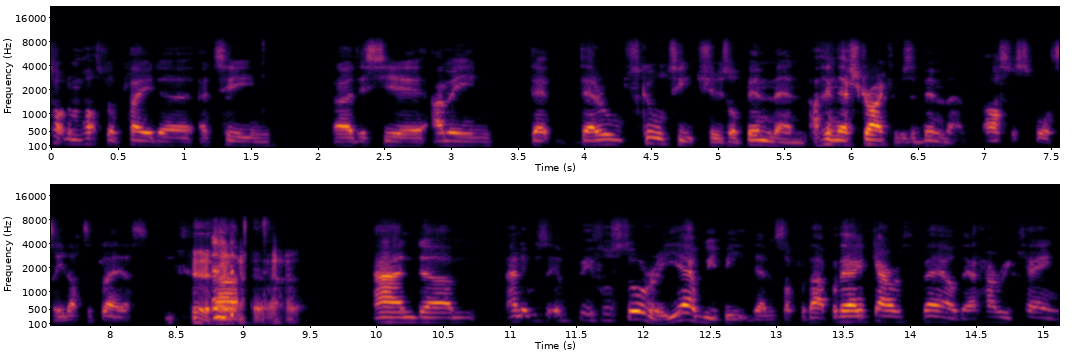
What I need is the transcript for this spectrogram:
Tottenham Hotspur played a, a team uh, this year. I mean, they're they're all school teachers or bin men. I think their striker was a bin man. Arsenal supporter, he'd love to play us. Um, and um, and it was a beautiful story. Yeah, we beat them stuff like that, but they had Gareth Bale, they had Harry Kane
